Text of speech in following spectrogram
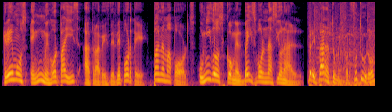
creemos en un mejor país a través del deporte. Panama Ports, unidos con el béisbol nacional. Prepara tu mejor futuro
